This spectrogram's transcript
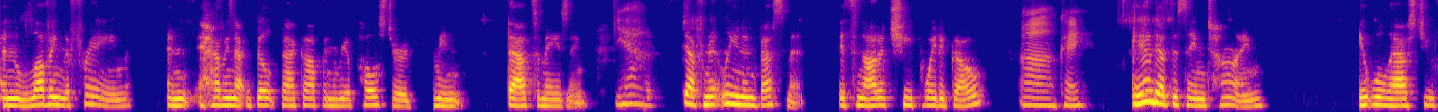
and loving the frame and having that built back up and reupholstered. I mean, that's amazing. Yeah. Definitely an investment. It's not a cheap way to go. Uh, okay. And at the same time, it will last you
